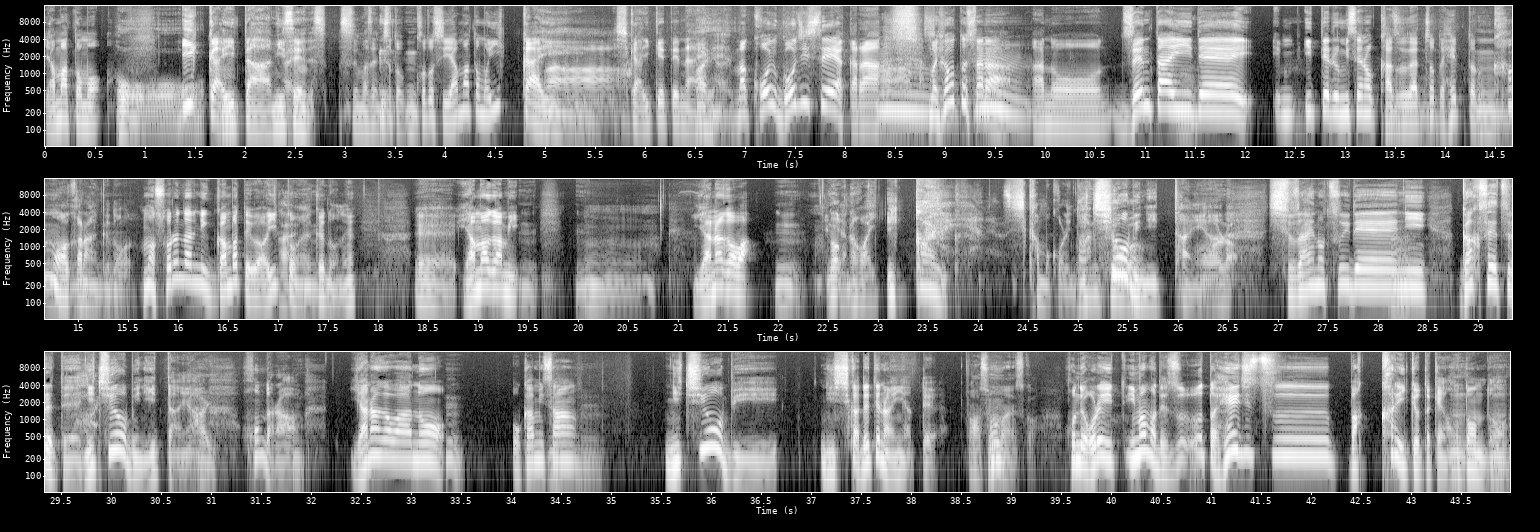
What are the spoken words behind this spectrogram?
大和もほう。一回行った店です、すみません。ちょっと今年大和も一回しか行けてない、ねまあこういうご時世やから、まあ、ひょっとしたら、あのー全体で行ってる店の数がちょっと減っとるかもわからんけど、まあそれなりに頑張ってはい。っとんやけどね、えー山上、うん。柳川。うん。な柳川。行っ一回。しかもこれ日曜日に行ったんや。取材のついでに学生連れて日曜日に行ったんや、はい。ほんだら柳川のおかみさん、日曜日にしか出てないんやって。あそうなんですかほんで俺今までずっと平日ばっかり行きよったけんほとんど、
